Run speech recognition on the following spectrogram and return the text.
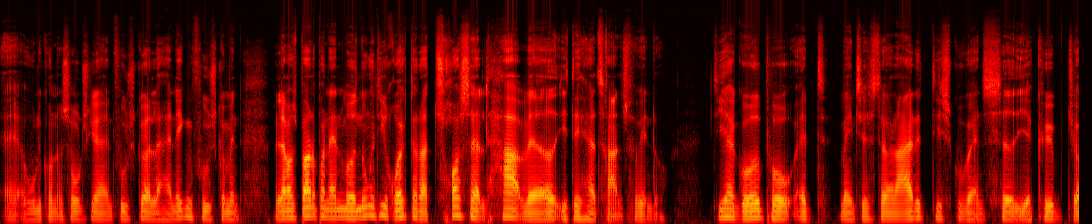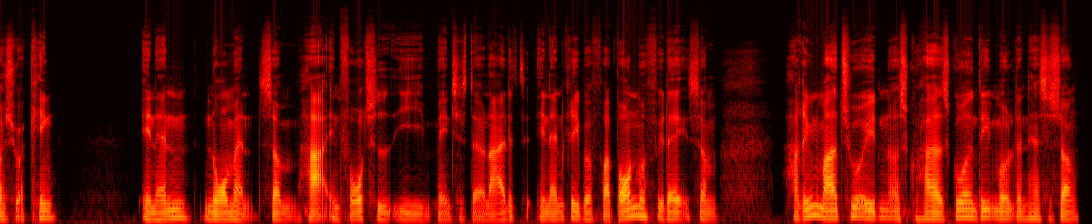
er Ole Gunnar Solskjaer en fusker, eller han ikke en fusker. Men, men lad mig spørge dig på en anden måde. Nogle af de rygter, der trods alt har været i det her transfervindue, de har gået på, at Manchester United de skulle være interesseret i at købe Joshua King, en anden nordmand, som har en fortid i Manchester United. En angriber fra Bournemouth i dag, som har rimelig meget tur i den, og har scoret en del mål den her sæson.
